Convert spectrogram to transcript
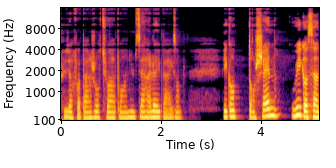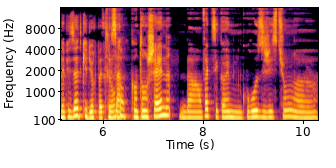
plusieurs fois par jour, tu vois, pour un ulcère à l'œil, par exemple. Mais quand t'enchaînes. Oui, quand c'est un épisode qui dure pas très longtemps. Ça. Quand t'enchaînes, bah, en fait, c'est quand même une grosse gestion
